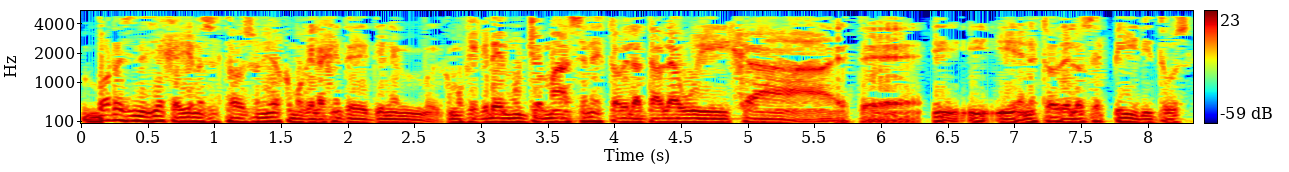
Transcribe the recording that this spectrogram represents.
vos recién decías que ahí en los Estados Unidos como que la gente tiene como que cree mucho más en esto de la tabla ouija este, y, y, en esto de los espíritus.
